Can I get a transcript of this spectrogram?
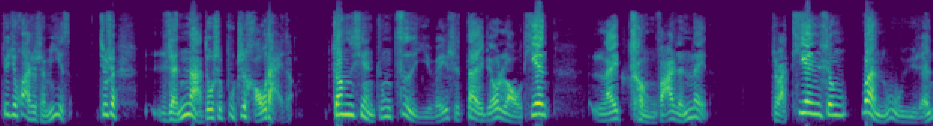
这句话是什么意思？就是人呐都是不知好歹的，张献忠自以为是代表老天来惩罚人类的，是吧？天生。万物与人，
